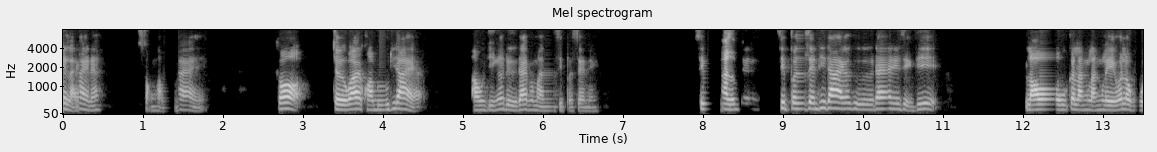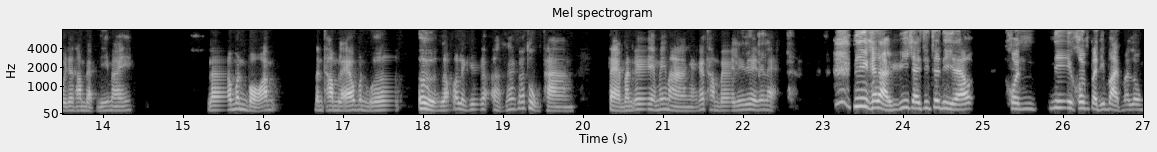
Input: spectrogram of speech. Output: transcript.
ยนหลายค่ายนะสองสามค่ายก็เจอว่าความรู้ที่ได้อะเอาจริงก็คือได้ประมาณสิบเปอร์เซ็นต์เองสิบอะแล้วสิบเปอร์เซ็นที่ได้ก็คือได้ในสิ่งที่ เรากำลังลังเลว่าเราควรจะทำแบบนี้ไหม แล้วมันบอกว่ามันทำแล้วมันเวิร์กเออ เราก็เลยคิดว่าเอองั้นก็ถูกทาง แต่มันก็ยังไม่มาไงก็ทำไปเรื่อยๆนั่นแหละ นี่ขนาดพี่ใช้ทฤษฎีแล้ว คนนี่คนปฏิบัติมาลง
